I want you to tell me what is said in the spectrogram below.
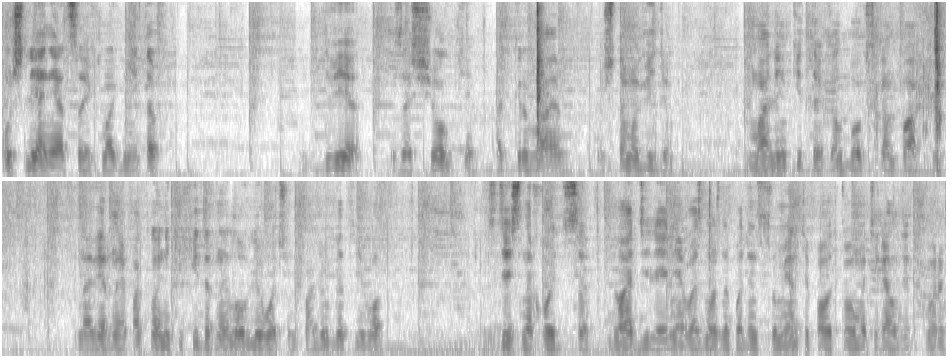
Ушли они от своих магнитов. Две защелки, открываем. И что мы видим? Маленький tackle бокс, компактный. Наверное, поклонники фидерной ловли очень полюбят его. Здесь находится два отделения, возможно, под инструменты, поводковый материал, литкоры.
